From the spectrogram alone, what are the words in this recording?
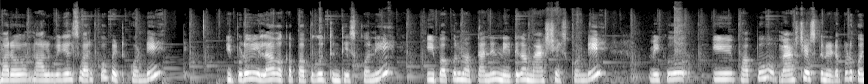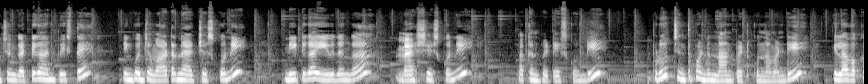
మరో నాలుగు విజిల్స్ వరకు పెట్టుకోండి. ఇప్పుడు ఇలా ఒక పప్పు గుత్తుని తీసుకొని ఈ పప్పును మొత్తాన్ని నీట్గా మ్యాష్ చేసుకోండి. మీకు ఈ పప్పు మ్యాష్ చేసుకునేటప్పుడు కొంచెం గట్టిగా అనిపిస్తే ఇంకొంచెం వాటర్ని యాడ్ చేసుకొని నీట్గా ఈ విధంగా మ్యాష్ చేసుకొని పక్కన పెట్టేసుకోండి. ఇప్పుడు చింతపండుని నానబెట్టుకుందామండి ఇలా ఒక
